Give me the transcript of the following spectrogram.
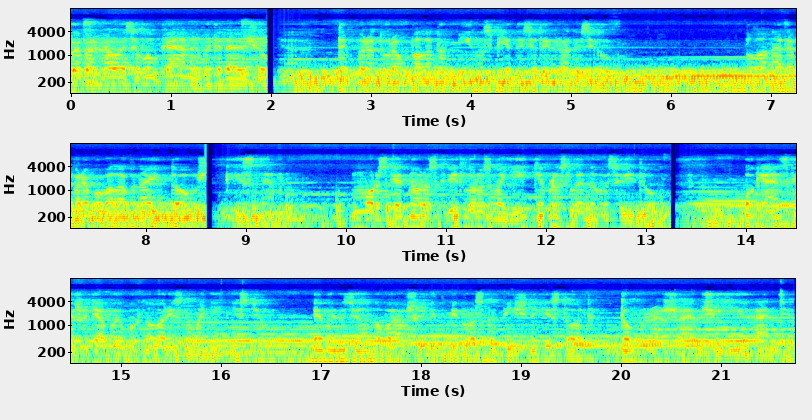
Вивергалися вулкани, викидаючи температура впала до мінус 50 градусів. Планета перебувала в найдовж киснем. Морське дно розквітло розмаїттям рослинного світу. Океанське життя вибухнуло різноманітністю, еволюціонувавши від мікроскопічних істот до вражаючих гігантів.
